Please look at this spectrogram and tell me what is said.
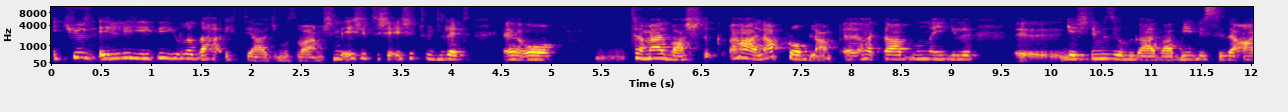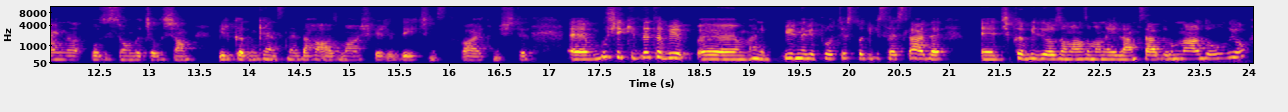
257 yıla daha ihtiyacımız varmış. Şimdi eşit işe eşit ücret e, o temel başlık hala problem. E, hatta bununla ilgili e, geçtiğimiz yılda galiba BBC'de aynı pozisyonda çalışan bir kadın kendisine daha az maaş verildiği için istifa etmişti. E, bu şekilde tabii e, hani bir nevi protesto gibi sesler de e, çıkabiliyor zaman zaman eylemsel durumlarda oluyor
